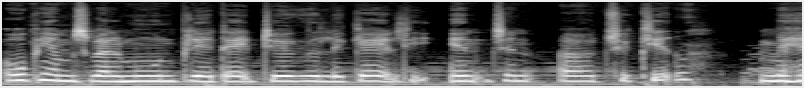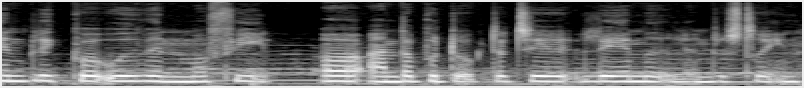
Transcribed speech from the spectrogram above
Opiumsvalmuen bliver i dag dyrket legalt i Indien og Tyrkiet med henblik på at udvinde morfin og andre produkter til lægemiddelindustrien.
